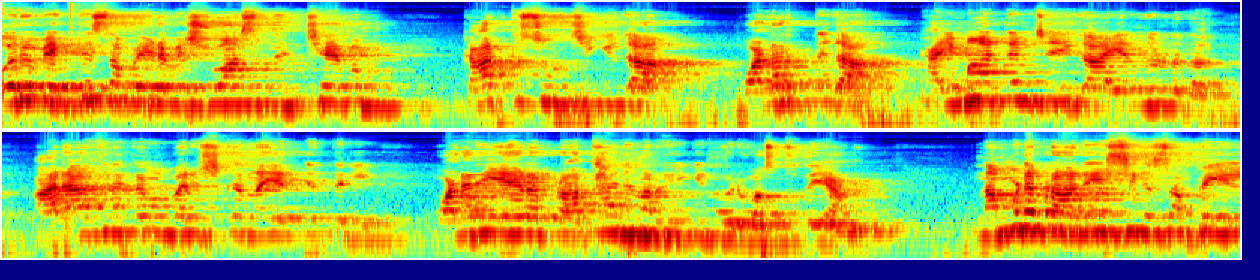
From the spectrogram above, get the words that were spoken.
ഒരു വ്യക്തിസഭയുടെ വിശ്വാസ നിക്ഷേപം കാത്തു സൂക്ഷിക്കുക വളർത്തുക കൈമാറ്റം ചെയ്യുക എന്നുള്ളത് ആരാധനക്രമ പരിഷ്കരണ യജ്ഞത്തിൽ വളരെയേറെ പ്രാധാന്യമർഹിക്കുന്ന ഒരു വസ്തുതയാണ്. നമ്മുടെ പ്രാദേശിക സഭയിൽ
